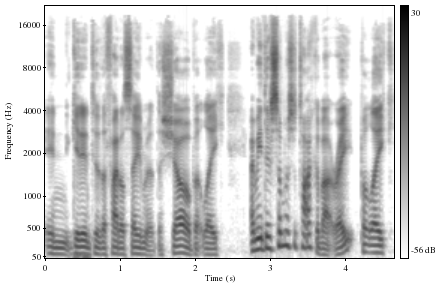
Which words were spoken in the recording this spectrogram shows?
and get into the final segment of the show? But like, I mean, there's so much to talk about, right? But like,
